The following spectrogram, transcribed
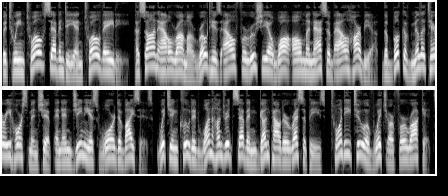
Between 1270 and 1280, Hassan al-Rama wrote his Al-Furushiyya wa al-Manasib al-Harbiya the Book of Military Horsemanship and Ingenious War Devices, which included 107 gunpowder recipes, 22 of which are for rockets.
